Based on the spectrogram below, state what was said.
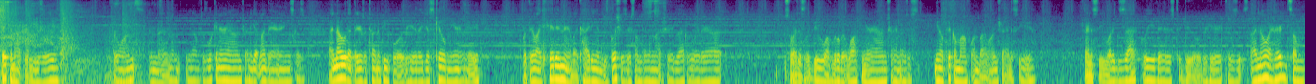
Take them out pretty easily, for once, and then, you know, just looking around, trying to get my bearings, because I know that there's a ton of people over here, they just killed me earlier, but they're like hidden or like hiding in these bushes or something, I'm not sure exactly where they're at. So I just like do a little bit walking around, trying to just you know pick them off one by one, trying to see, trying to see what exactly there is to do over here. Because I know I heard some.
